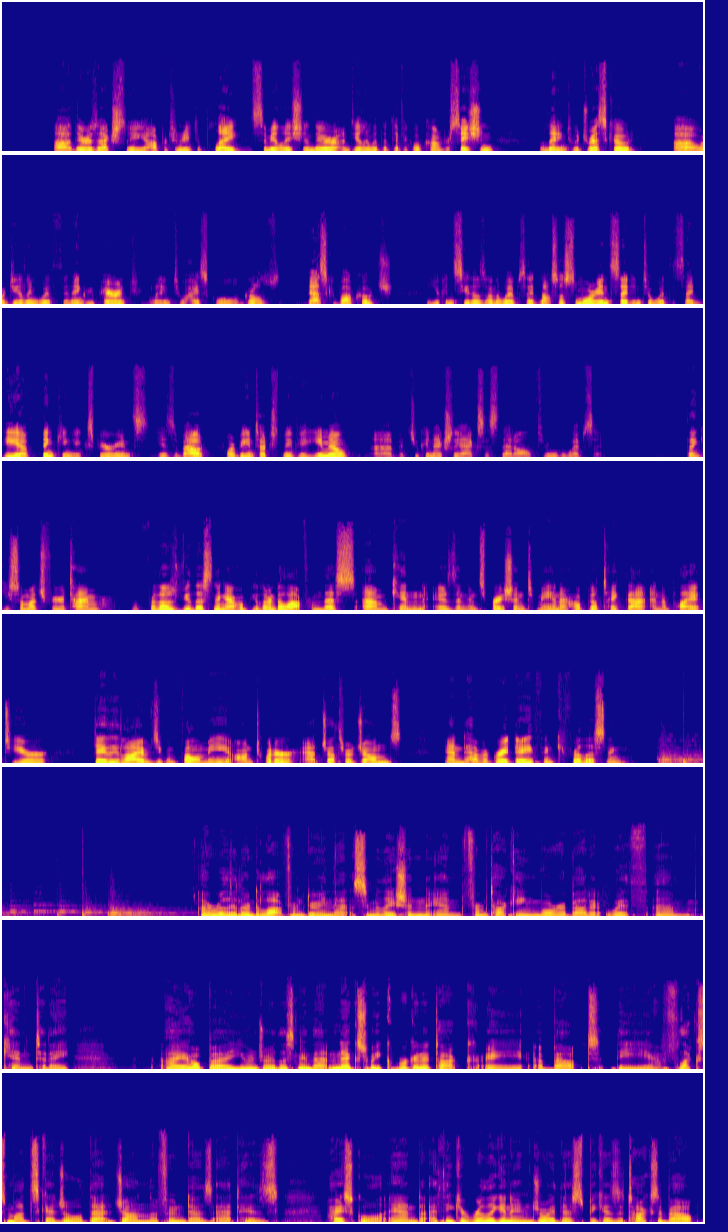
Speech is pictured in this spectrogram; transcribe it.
uh, there is actually opportunity to play a simulation there on dealing with a difficult conversation relating to a dress code uh, or dealing with an angry parent relating to a high school girls basketball coach you can see those on the website and also some more insight into what this idea of thinking experience is about, or be in touch with me via email. Uh, but you can actually access that all through the website. Thank you so much for your time. For those of you listening, I hope you learned a lot from this. Um, Ken is an inspiration to me, and I hope you'll take that and apply it to your daily lives. You can follow me on Twitter at Jethro Jones, and have a great day. Thank you for listening. I really learned a lot from doing that simulation and from talking more about it with um, Ken today. I hope uh, you enjoyed listening to that. Next week, we're going to talk a, about the flex mod schedule that John LaFoon does at his high school. And I think you're really going to enjoy this because it talks about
